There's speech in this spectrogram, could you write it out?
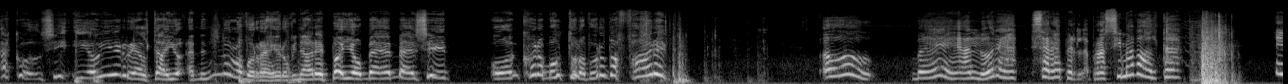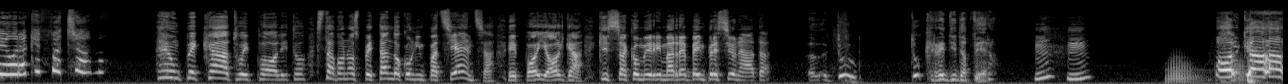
Ecco, sì, io in realtà io eh, non lo vorrei rovinare, poi io, beh, beh, sì, ho ancora molto lavoro da fare. Oh, beh, allora sarà per la prossima volta. E ora che facciamo? È un peccato, Ippolito. Stavano aspettando con impazienza. E poi Olga, chissà come rimarrebbe impressionata. Eh, tu, tu credi davvero? Mhm. Olga!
